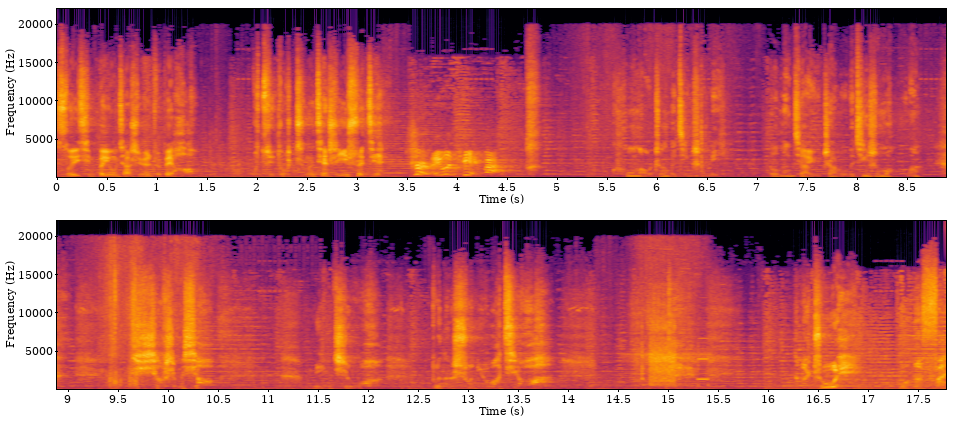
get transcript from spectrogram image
所以请备用驾驶员准备好，我最多只能坚持一瞬间。是，没问题。空脑症的精神力都能驾驭战卢的精神网吗？笑什么笑？明知我不能说女王计划。那么诸位，我们反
